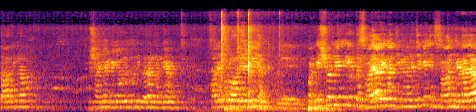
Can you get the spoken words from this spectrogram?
ਡਾਲੀਆਂ ਵਿਛਾਈਆਂ ਗਈਆਂ ਉਹਦੇ ਤੋਂ ਦੀ ਗਧਾ ਲੰਘਿਆ ਸਾਰੇ ਬੋਲੋ ਹਾਲੇਲੂਇਆ ਪਰਮੇਸ਼ਵਰ ਨੇ ਇਹ ਦਸਾਇਆ ਇਹਨਾਂ ਜੀਵਨ ਵਿੱਚ ਕਿ ਇਨਸਾਨ ਜਿਹੜਾ ਆ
